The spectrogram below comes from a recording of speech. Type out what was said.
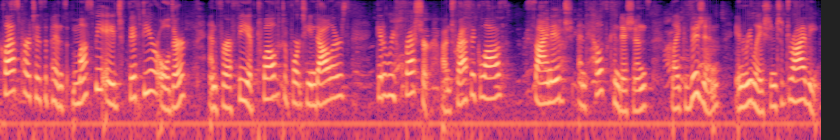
Class participants must be age 50 or older, and for a fee of 12 to $14, get a refresher on traffic laws, signage, and health conditions like vision in relation to driving.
